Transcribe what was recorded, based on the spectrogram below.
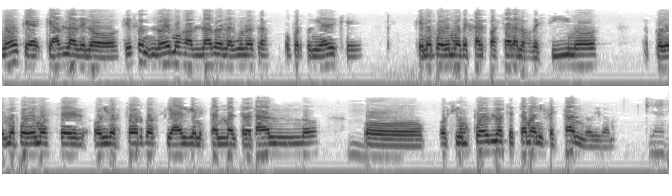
¿no? Que, que habla de lo, que eso lo hemos hablado en algunas otras oportunidades que que no podemos dejar pasar a los vecinos, no podemos ser oídos sordos si a alguien están maltratando mm. o, o si un pueblo se está manifestando, digamos. Claro.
